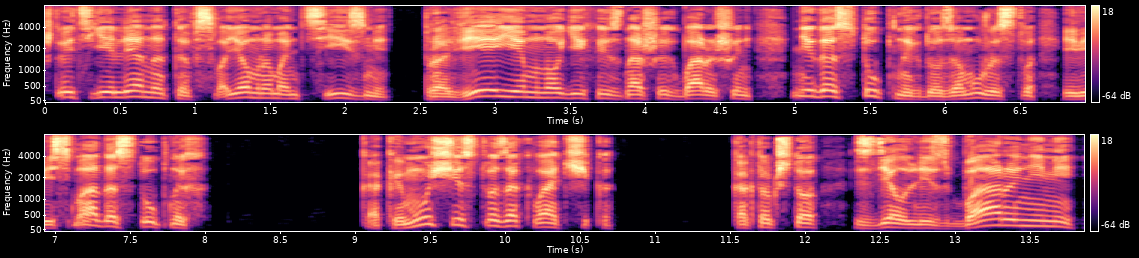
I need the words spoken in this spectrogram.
что ведь Елена-то в своем романтизме правее многих из наших барышень, недоступных до замужества и весьма доступных, как имущество захватчика, как только что сделали с барынями,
